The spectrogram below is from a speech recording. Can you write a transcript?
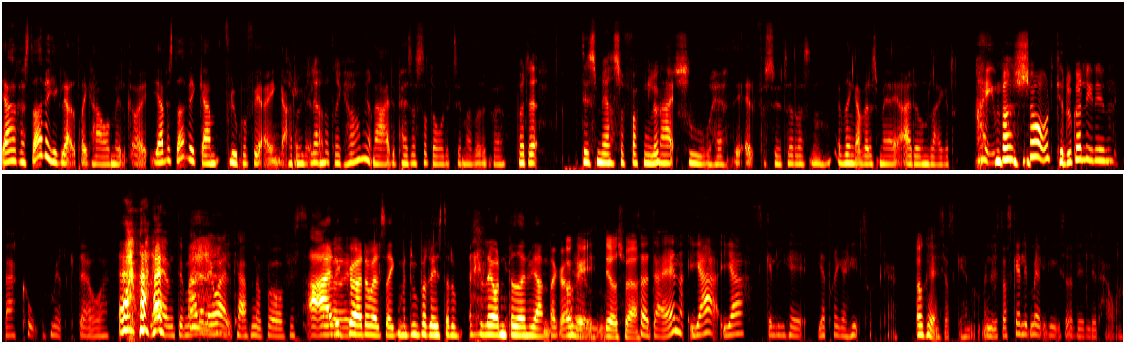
jeg har stadigvæk ikke lært at drikke havremælk, og jeg vil stadigvæk gerne flyve på ferie en gang Har du ikke lært at drikke havremælk? Nej, det passer så dårligt til mig, ved det godt. Hvordan? Det smager så fucking lykkes. Nej, puha, det er alt for sødt, eller sådan. Jeg ved ikke engang, hvad det smager af. I don't like it. Ej, hvor sjovt. Kan du godt lide det? Det er bare komælk derovre. ja, det er mig, der laver al kaffen op på office. Nej, det gør du altså ikke, men du er barista, du, du laver den bedre, end vi andre gør. Okay, Øhm, det er også fair. Så der er en, jeg, jeg skal lige have, jeg drikker helt sort kaffe, Okay. hvis jeg skal have noget. Men hvis der skal lidt mælk i, så er det lidt havre.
